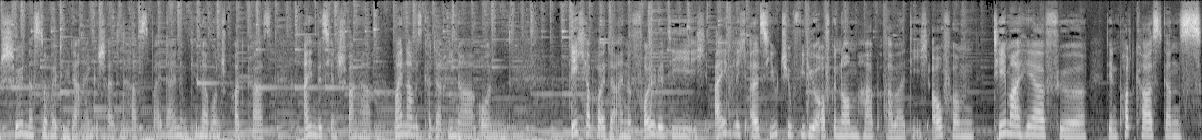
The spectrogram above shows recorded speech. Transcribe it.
schön, dass du heute wieder eingeschaltet hast bei deinem Kinderwunsch-Podcast Ein bisschen schwanger. Mein Name ist Katharina und ich habe heute eine Folge, die ich eigentlich als YouTube-Video aufgenommen habe, aber die ich auch vom Thema her für den Podcast ganz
